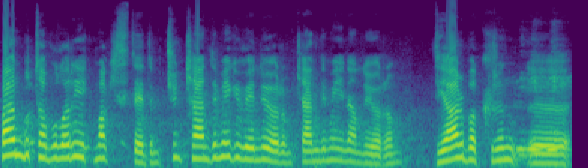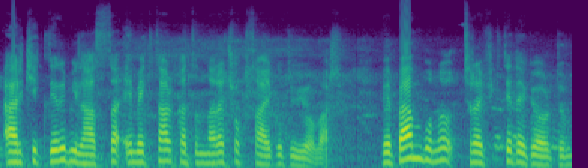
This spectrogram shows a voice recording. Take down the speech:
Ben bu tabuları yıkmak istedim. Çünkü kendime güveniyorum, kendime inanıyorum. Diyarbakır'ın e, erkekleri bilhassa emektar kadınlara çok saygı duyuyorlar. Ve ben bunu trafikte de gördüm,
